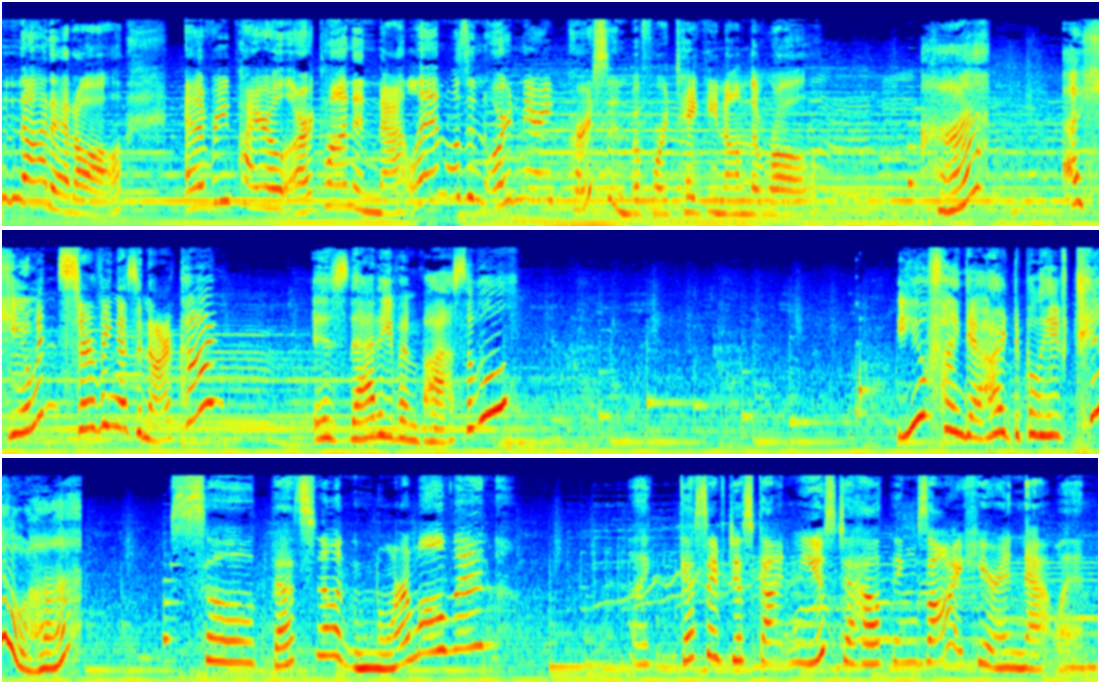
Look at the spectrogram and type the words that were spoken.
Not at all. Every Pyro Archon in Natlan was an ordinary person before taking on the role. Huh? A human serving as an Archon? Is that even possible? You find it hard to believe too, huh? So that's not normal then? I guess I've just gotten used to how things are here in Natlan.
